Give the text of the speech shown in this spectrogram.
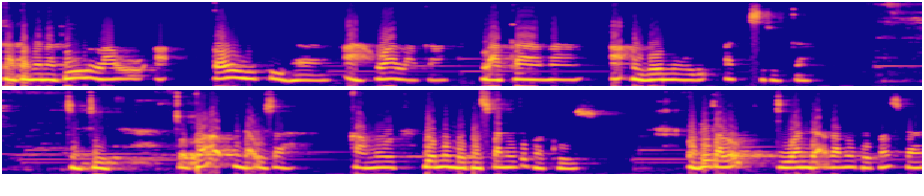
Katanya Nabi Lau a'tawitiha ahwalaka Lakana a'zomu li ajrika Jadi Coba tidak usah Kamu yang membebaskan itu bagus. Tapi kalau dia tidak kamu bebaskan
